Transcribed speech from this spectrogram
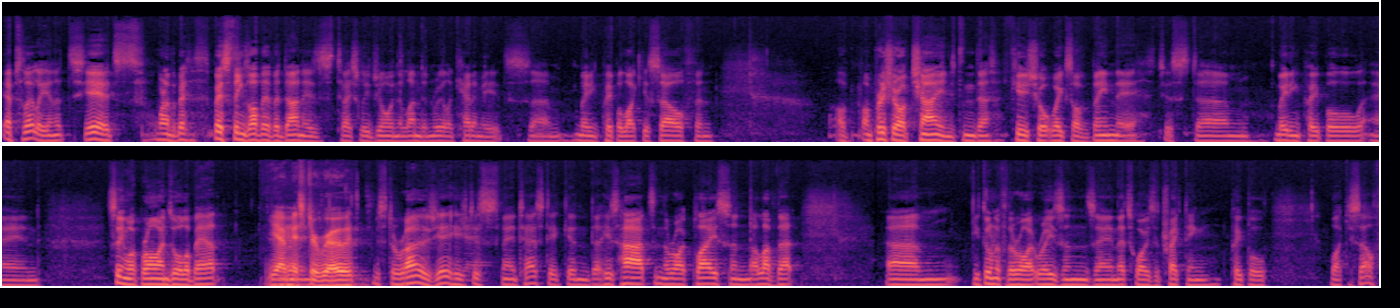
absolutely, and it's yeah, it's one of the best best things I've ever done is to actually join the London Real Academy. It's um, meeting people like yourself, and i am pretty sure I've changed in the few short weeks I've been there. Just um, meeting people and seeing what Brian's all about. Yeah, and Mr. Rose. Mr. Rose, yeah, he's yeah. just fantastic, and uh, his heart's in the right place, and I love that um, he's doing it for the right reasons, and that's why he's attracting people like yourself.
